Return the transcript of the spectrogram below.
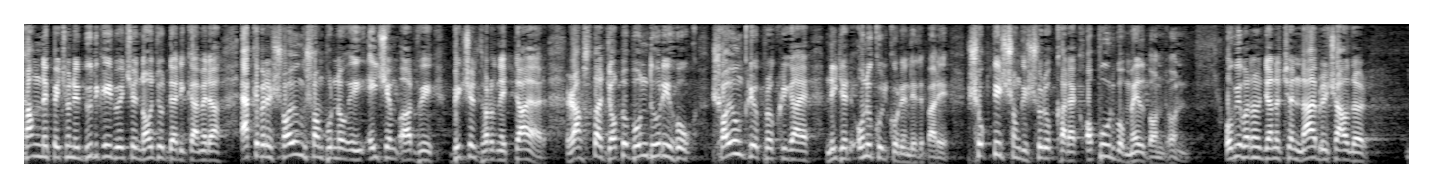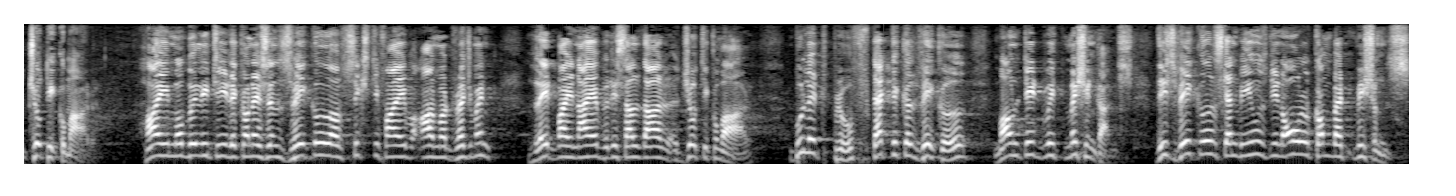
সামনে পেছনে দুদিকেই রয়েছে নজরদারি ক্যামেরা একেবারে স্বয়ং সম্পূর্ণ এই এইচ এম আরভি বিশেষ ধরনের টায়ার রাস্তা যত বন্ধুরই হোক স্বয়ংক্রিয় প্রক্রিয়ায় নিজের অনুকূল করে নিতে পারে। শক্তির সঙ্গে সুরক্ষার এক অপূর্ব মেলবন্ধন। অভিবাদন জানাচ্ছেন নায়ব রিশালদার জ্যোতি কুমার। High mobility reconnaissance vehicle of 65 Armored Regiment, led by Naib Risaldar Jyoti Kumar. Bulletproof tactical vehicle mounted with machine guns. These vehicles can be used in all combat missions.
